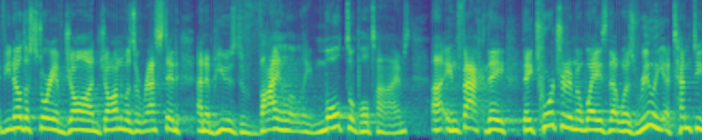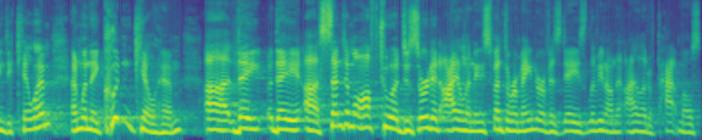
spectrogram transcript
If you know the story of John, John was arrested and abused violently multiple times. Uh, in fact, they, they tortured him in ways that was really attempting to kill him. And when they couldn't kill him, uh, they, they uh, sent him off to a deserted island, and he spent the remainder of his days living on the island of Patmos,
